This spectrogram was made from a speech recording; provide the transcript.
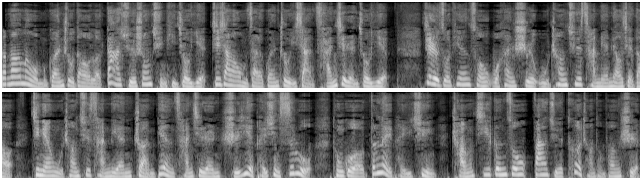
刚刚呢，我们关注到了大学生群体就业，接下来我们再来关注一下残疾人就业。记者昨天从武汉市武昌区残联了解到，今年武昌区残联转变残疾人职业培训思路，通过分类培训、长期跟踪、发掘特长等方式，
